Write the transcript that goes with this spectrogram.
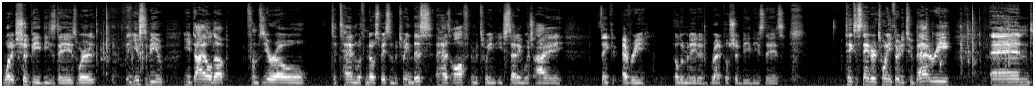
what it should be these days, where it, it used to be you, you dialed up from zero to 10 with no space in between. This has off in between each setting, which I think every illuminated reticle should be these days. takes a standard 2032 battery and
